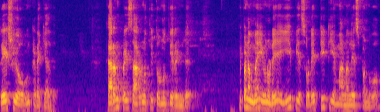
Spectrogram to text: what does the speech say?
ரேஷியோவும் கிடைக்காது. கரண்ட் ப்ரைஸ் அறநூற்றி தொண்ணூற்றி ரெண்டு. இப்போ நம்ம இவனுடைய இபிஎஸோடைய டிடிஎம் அனலைஸ் பண்ணுவோம்.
